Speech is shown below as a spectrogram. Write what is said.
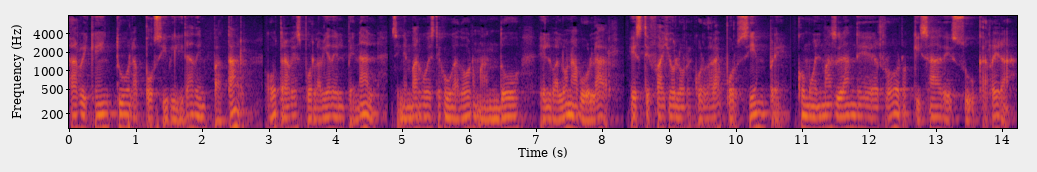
Harry Kane tuvo la posibilidad de empatar otra vez por la vía del penal. Sin embargo, este jugador mandó el balón a volar. Este fallo lo recordará por siempre como el más grande error quizá de su carrera.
